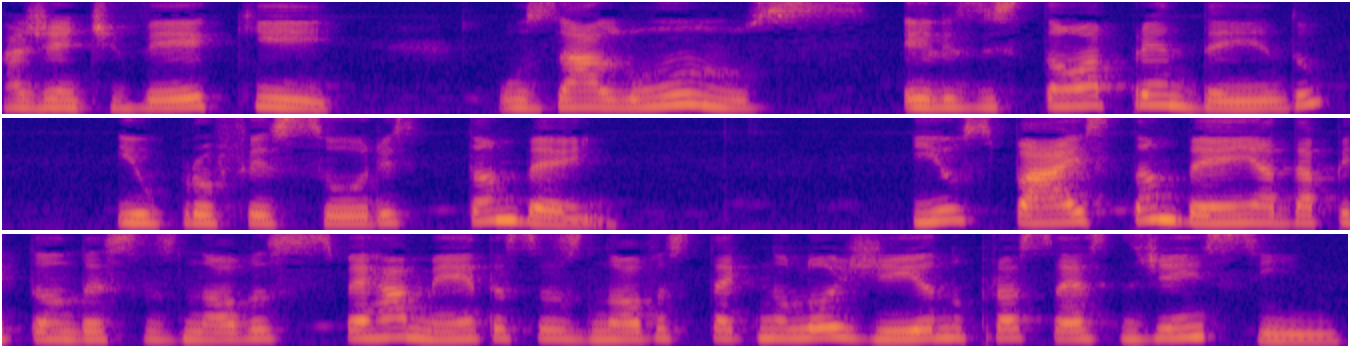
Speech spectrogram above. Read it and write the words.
A gente vê que os alunos, eles estão aprendendo e os professores também. E os pais também adaptando essas novas ferramentas, essas novas tecnologias no processo de ensino.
